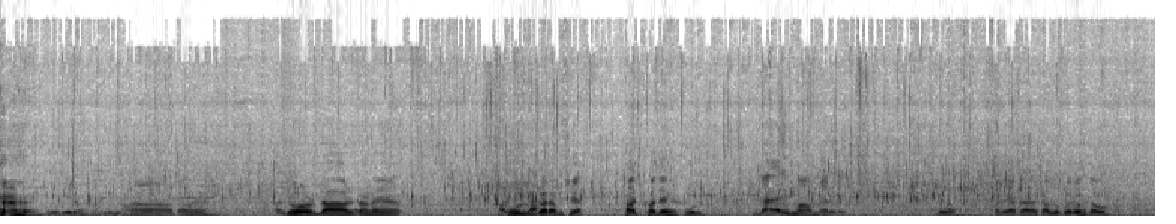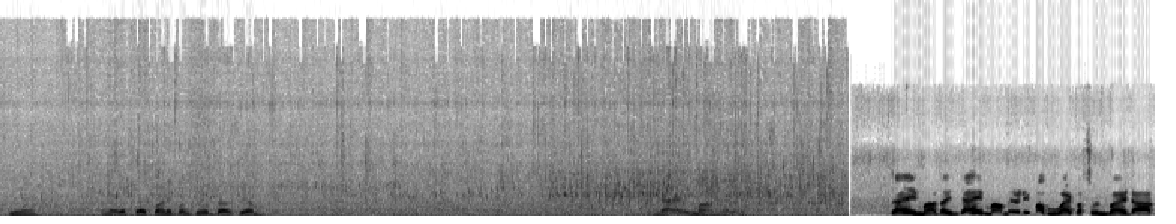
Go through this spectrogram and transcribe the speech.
હા, અટાણે જોરદાર તને ફૂલ ગરમ છે. ખદ ખદે છે ફૂલ. ડાયમાં મેરડી જુઓ અને અટાણે ચાલુ કર્યો હતો. તાવો અને વરસાદ પાણી પણ જોરદાર છે આમ. જય માં મેરડી જય માતા જય માં મેરડી બાબુભાઈ કરશનભાઈ ડાક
